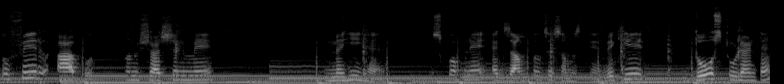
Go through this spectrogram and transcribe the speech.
तो फिर आप अनुशासन में नहीं हैं। इसको अपने एग्ज़ाम्पल से समझते हैं। देखिए, दो स्टूडेंट हैं।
